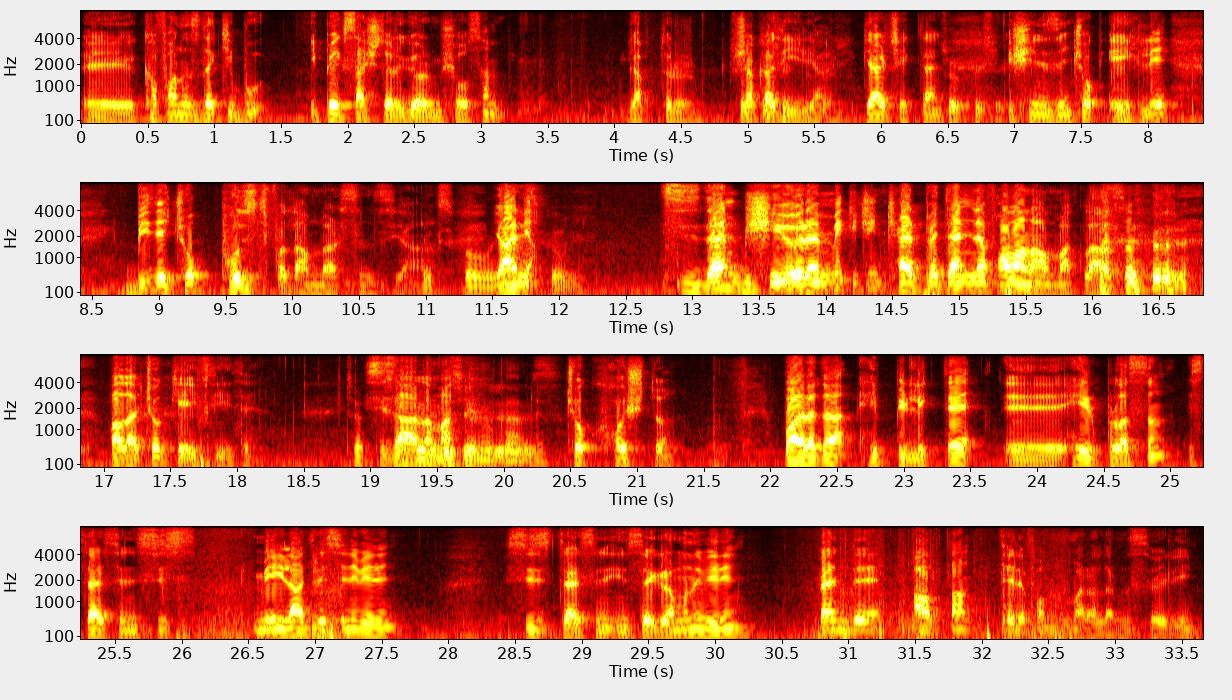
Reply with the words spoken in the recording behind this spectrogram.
e, kafanızdaki bu ipek saçları görmüş olsam yaptırırım. Şaka değil yani. Gerçekten Çok teşekkür işinizin çok ehli. Bir de çok pozitif adamlarsınız ya. Eksik olmayın. Yani Eksik olmayın. sizden bir şeyi öğrenmek için kerpetenle falan almak lazım. Valla çok keyifliydi. Çok Sizi ağırlamak çok hoştu. Bu arada hep birlikte e, Hair Plus'ın isterseniz siz mail adresini verin. Siz isterseniz Instagram'ını verin. Ben de alttan telefon numaralarını söyleyeyim.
